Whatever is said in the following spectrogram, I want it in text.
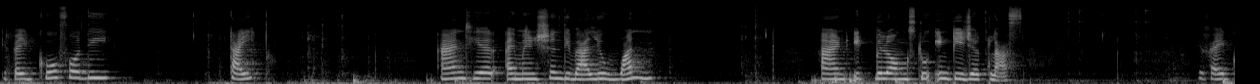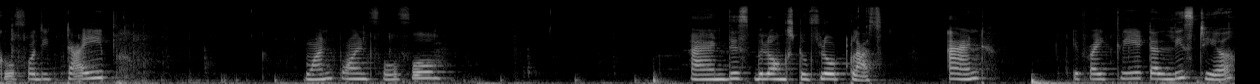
if I go for the type and here I mention the value 1 and it belongs to integer class if I go for the type 1.44 and this belongs to float class. And if I create a list here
